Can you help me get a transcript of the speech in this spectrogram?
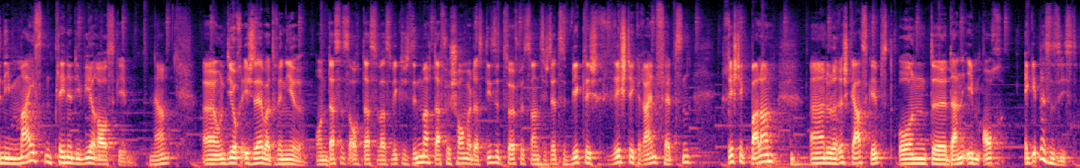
sind die meisten Pläne, die wir rausgeben. Ja? Äh, und die auch ich selber trainiere. Und das ist auch das, was wirklich Sinn macht. Dafür schauen wir, dass diese 12 bis 20 Sätze wirklich richtig reinfetzen, richtig ballern, äh, du da richtig Gas gibst und äh, dann eben auch Ergebnisse siehst.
